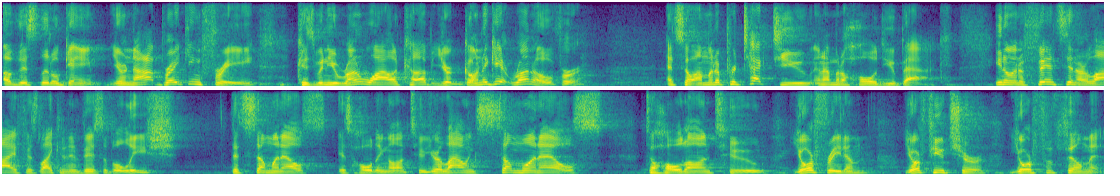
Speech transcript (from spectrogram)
of this little game. You're not breaking free because when you run Wild Cub, you're gonna get run over and so I'm gonna protect you and I'm gonna hold you back. You know, an offense in our life is like an invisible leash that someone else is holding on to. You're allowing someone else to hold on to your freedom, your future, your fulfillment.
